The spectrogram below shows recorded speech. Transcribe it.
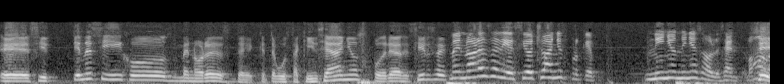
eh, si tienes hijos menores de, ¿qué te gusta? 15 años, podría decirse. Menores de 18 años porque niños, niñas, adolescentes. Vamos Sí,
